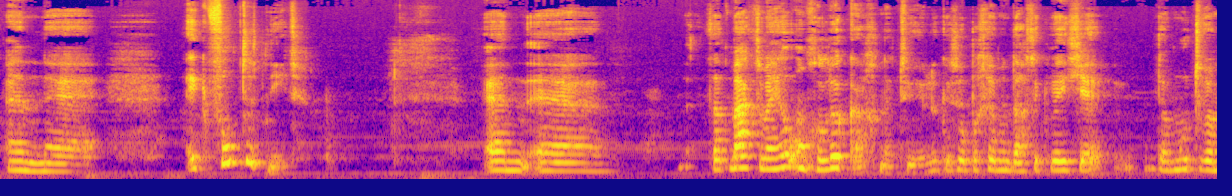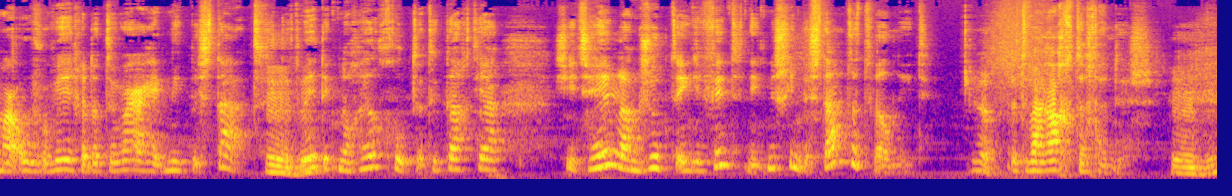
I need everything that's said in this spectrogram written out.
En ik vond het niet. En eh, dat maakte me heel ongelukkig natuurlijk. Dus op een gegeven moment dacht ik, weet je, dan moeten we maar overwegen dat de waarheid niet bestaat. Mhm. Dat weet ik nog heel goed. Dat ik dacht, ja, als je iets heel lang zoekt en je vindt het niet, misschien bestaat het wel niet. Ja. Het waarachtige dus. Mhm.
